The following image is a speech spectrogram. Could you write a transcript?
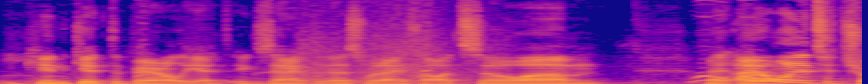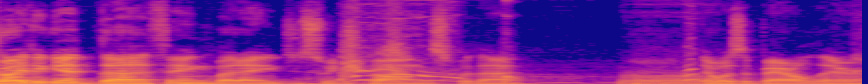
You can't get the barrel yet. Exactly, that's what I thought. So, um, I, I wanted to try to get the thing, but I need to switch Kongs for that. There was a barrel there.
